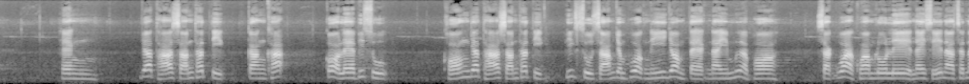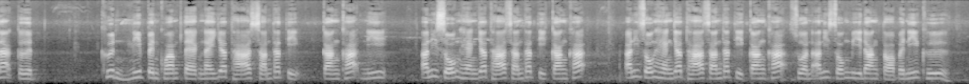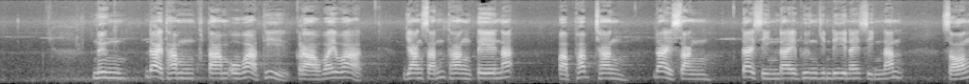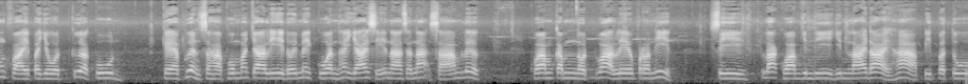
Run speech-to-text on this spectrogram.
แห่งยะถาสันทติกังคะ ก็แลพิสุของยะถาสันทติภิกษุสามจำพวกนี้ย่อมแตกในเมื่อพอ สักว่าความโลเลในเสนาสนะเกิด ขึ้น นี้เป็นความแตกในยถาสันทติกังคะนี้อานิสงส์แห่งยถาสันทติกังคะอานิสงส์แห่งยถาสันทติกังคะ ส่วนอานิสงส์มีดังต่อไปนี้คือหนึ่งได้ทำตามโอวาทที่กล่าวไว้ว่าอย่างสันทางเตนะปับพับชัง ได้สั่งได้สิ่งใดพึงยินดีในสิ่งนั้นสองฝ่ายประโยชน์เกื้อกูล แก่เพื่อนสหพมจารีโดยไม่กวนให้ย้ายเสนาสนะสามเลิก ความกำหนดว่าเลวประณีตสี่ละความยินดียินร้ายได้ห้าปิดประตู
